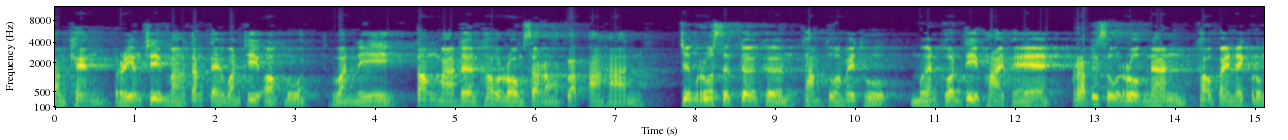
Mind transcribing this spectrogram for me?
ลำแข้งเลี้ยงชีพมาตั้งแต่วันที่ออกบวช วันนี้ต้องมาเดินเข้าโรงสลากรับอาหาร จึงรู้สึกเก้อเขินทำตัวไม่ถูก เหมือนคนที่พ่ายแพ้ พระภิกษุรูปนั้นเข้าไปในกรุง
